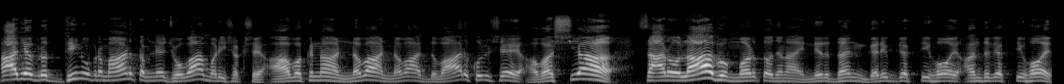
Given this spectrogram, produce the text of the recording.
આજે વૃદ્ધિનું પ્રમાણ તમને જોવા મળી શકશે. આવકના નવા નવા દ્વાર ખુલશે. અવશ્ય. સારો લાભ મળતો જણાય. નિર્ધન, ગરીબ વ્યક્તિ હોય, અંધ વ્યક્તિ હોય,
